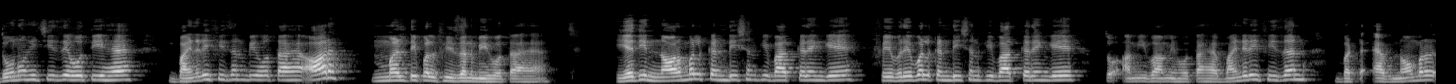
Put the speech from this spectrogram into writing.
दोनों ही चीज़ें होती है बाइनरी फिजन भी होता है और मल्टीपल फिजन भी होता है। यदि नॉर्मल कंडीशन की बात करेंगे फेवरेबल कंडीशन की बात करेंगे तो अमीबा में होता है binary fission but abnormal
